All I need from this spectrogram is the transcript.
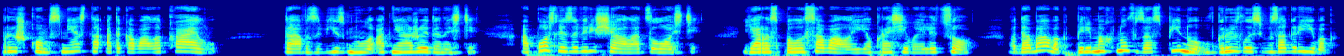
прыжком с места, атаковала Кайлу. Та взвизгнула от неожиданности, а после заверещала от злости. Я располосовала ее красивое лицо. Вдобавок, перемахнув за спину, вгрызлась в загривок.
